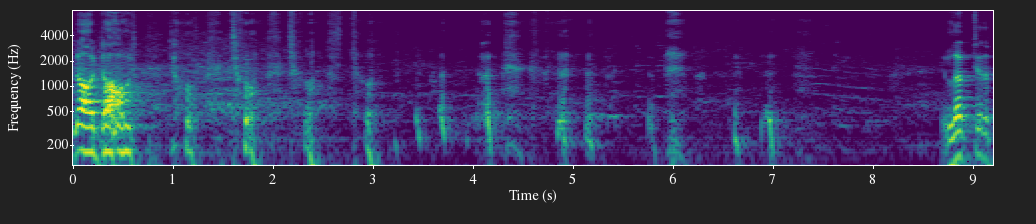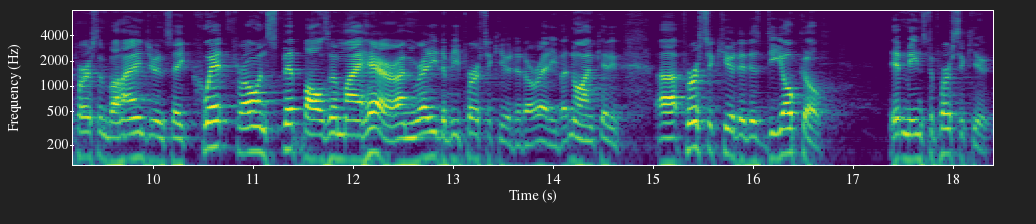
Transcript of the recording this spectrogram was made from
no, don't. Don't, don't, don't, don't. Look to the person behind you and say, Quit throwing spitballs in my hair. I'm ready to be persecuted already. But no, I'm kidding. Uh, persecuted is dioko, it means to persecute.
